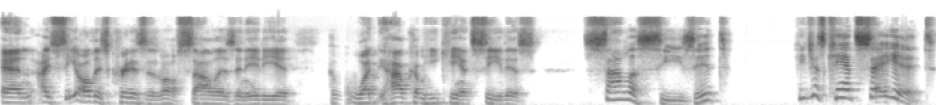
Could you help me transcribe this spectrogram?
And I see all this criticism. Oh, Saleh is an idiot. What? How come he can't see this? Saleh sees it. He just can't say it.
